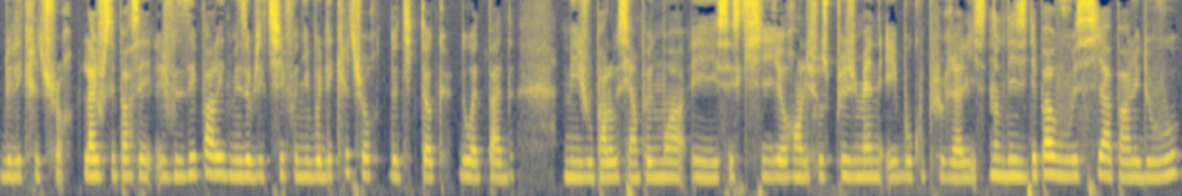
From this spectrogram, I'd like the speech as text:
de l'écriture. Là, je vous, ai parlé, de mes objectifs au niveau de l'écriture, de TikTok, de Wattpad, mais je vous parle aussi un peu de moi et c'est ce qui rend les choses plus humaines et beaucoup plus réalistes. Donc n'hésitez pas vous aussi à parler de vous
